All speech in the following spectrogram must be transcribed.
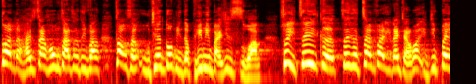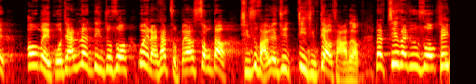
断的还是在轰炸这个地方，造成五千多名的平民百姓死亡。所以这个这个战犯来讲的话，已经被。欧美国家认定，就是说未来他准备要送到刑事法院去进行调查的。那现在就是说，所以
